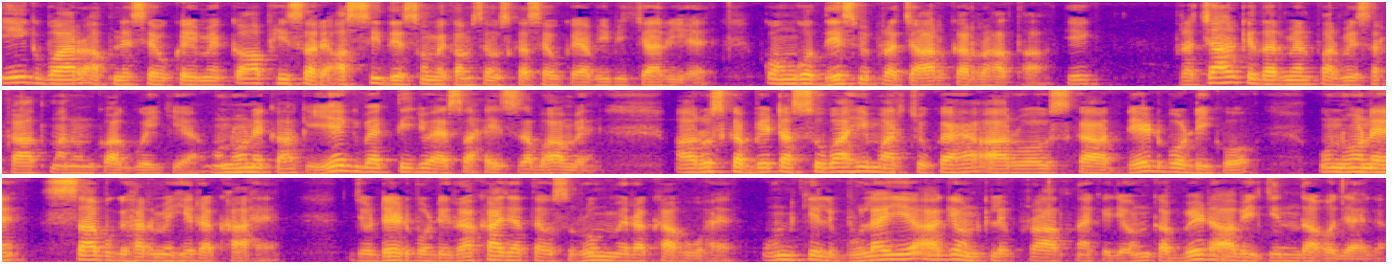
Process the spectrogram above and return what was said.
एक बार अपने सेवकई में काफ़ी सारे अस्सी देशों में कम से कम उसका सेवकई अभी भी जारी है। कोंगो देश में प्रचार कर रहा था। एक प्रचार के दरमियान परमेश्वर का आत्मा ने उनको अगुवाई किया। उन्होंने कहा कि एक व्यक्ति जो ऐसा है इस सभा में और उसका बेटा सुबह ही मर चुका है और वो उसका डेड बॉडी को उन्होंने सब घर में ही रखा है। जो डेड बॉडी रखा जाता है, उस रूम में रखा हुआ है। उनके लिए बुलाइए आगे, उनके लिए प्रार्थना कीजिए। उनका बेटा अभी ज़िंदा हो जाएगा।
